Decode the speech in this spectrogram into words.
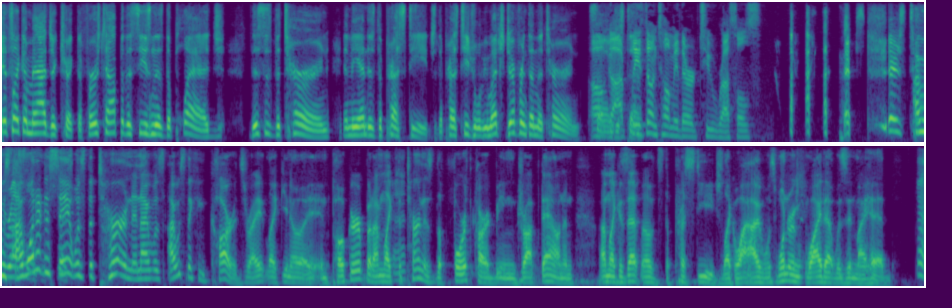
It's like a magic trick. The first half of the season is the pledge. This is the turn, and the end is the prestige. The prestige will be much different than the turn. So oh, God, just, uh, please don't tell me there are two Russells. there's, there's two I was I wanted to say it was the turn, and I was I was thinking cards, right? Like you know in poker, but I'm like Uh-huh. the turn is the fourth card being dropped down, and I'm like, is that? Oh, it's the prestige. Like why? I was wondering why that was in my head.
